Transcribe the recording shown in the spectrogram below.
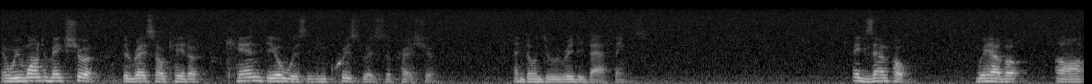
And we want to make sure the register allocator can deal with increased register pressure and don't do really bad things. Example, we have a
